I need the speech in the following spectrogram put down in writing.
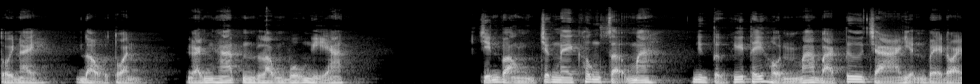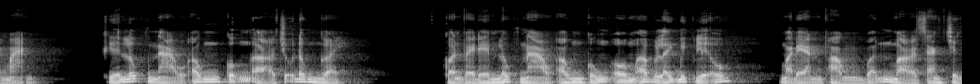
Tối nay, đầu tuần, gánh hát lòng vũ nghỉ hát. Chín vọng trước nay không sợ ma, nhưng từ khi thấy hồn ma bà Tư trả hiện về đòi mạng, Khiến lúc nào ông cũng ở chỗ đông người. Còn về đêm lúc nào ông cũng ôm ấp lấy bích liễu Mà đèn phòng vẫn mở sáng chừng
